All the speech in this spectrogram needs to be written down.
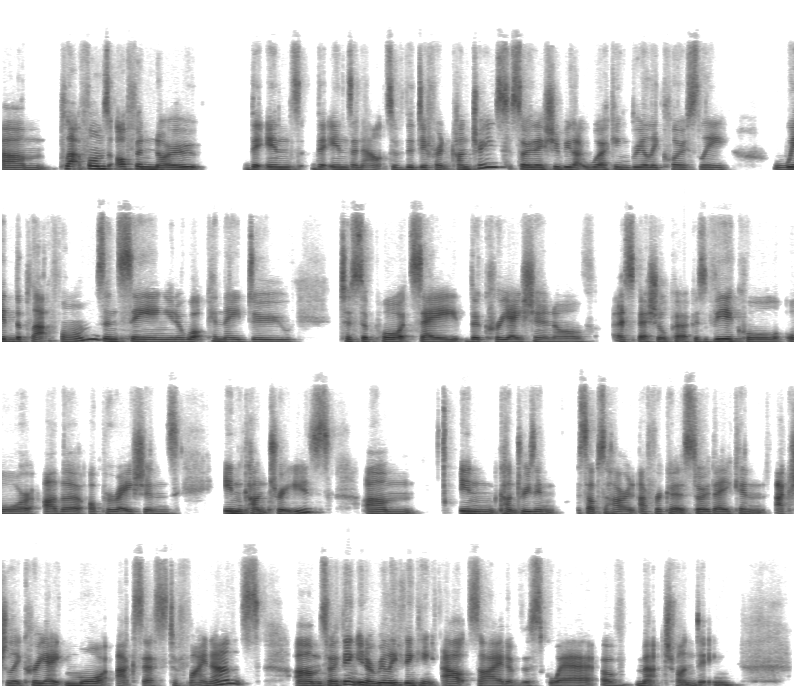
Um, platforms often know the ins the ins and outs of the different countries, so they should be like working really closely with the platforms and seeing, you know, what can they do to support, say, the creation of a special purpose vehicle or other operations in countries, um, in countries in sub Saharan Africa, so they can actually create more access to finance. Um, so I think, you know, really thinking outside of the square of match funding.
